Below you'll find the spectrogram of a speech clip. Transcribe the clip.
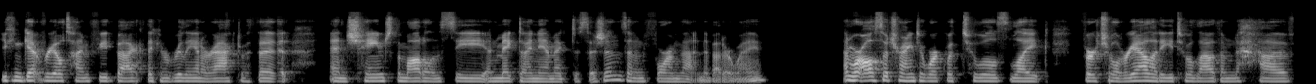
you can get real time feedback they can really interact with it and change the model and see and make dynamic decisions and inform that in a better way and we're also trying to work with tools like virtual reality to allow them to have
